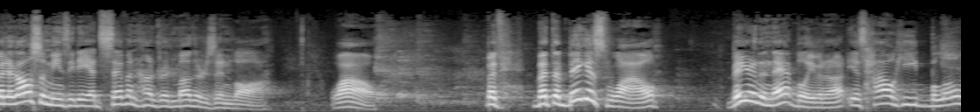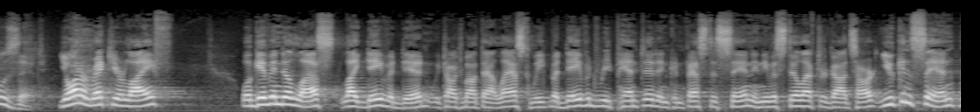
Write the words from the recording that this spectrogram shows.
But it also means that he had 700 mothers in law. Wow. But, but the biggest wow, bigger than that, believe it or not, is how he blows it. You want to wreck your life? Well, give in to lust like David did. We talked about that last week, but David repented and confessed his sin, and he was still after God's heart. You can sin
